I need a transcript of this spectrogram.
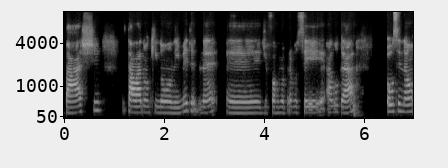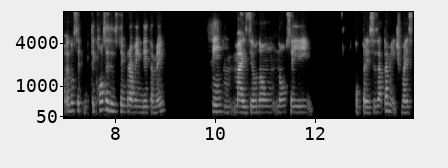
baixe, tá lá no Kindle Unlimited, né? É, de forma para você alugar. Ou se não, eu não sei, tem, com certeza tem para vender também. Sim. Mas eu não, não sei o preço exatamente, mas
